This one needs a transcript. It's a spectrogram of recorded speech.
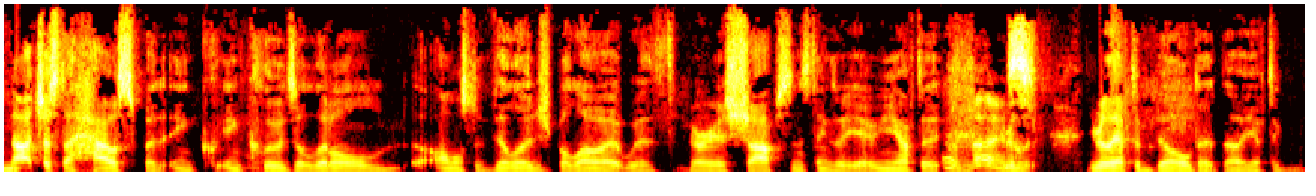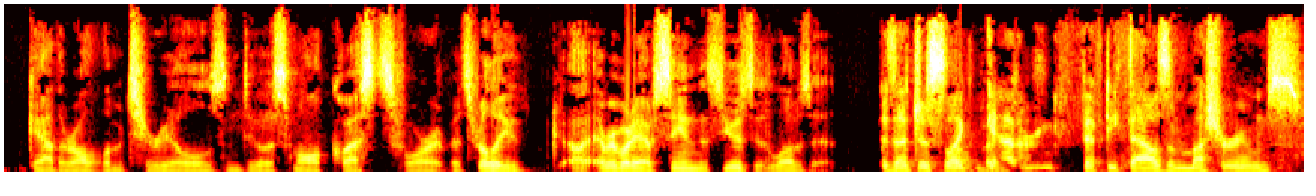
not just a house, but inc- includes a little, almost a village below it with various shops and things. Like that. You have to Oh, nice. really, you really have to build it though. You have to gather all the materials and do a small quests for it. But it's really uh, everybody I've seen that's used it loves it. Is that just like Okay. gathering fifty thousand mushrooms?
